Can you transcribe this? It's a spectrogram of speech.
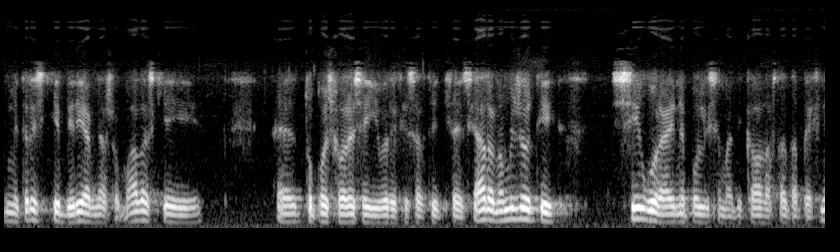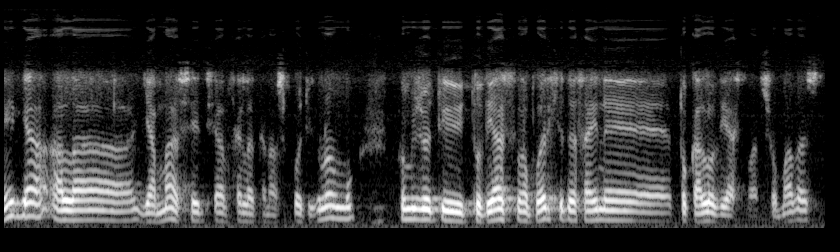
μετρήσει και η εμπειρία μιας ομάδας και ε, το πόσες φορές έχει βρεθεί σε αυτή τη θέση. Άρα νομίζω ότι σίγουρα είναι πολύ σημαντικά όλα αυτά τα παιχνίδια, αλλά για μας έτσι αν θέλατε να σου πω τη γνώμη μου, νομίζω ότι το διάστημα που έρχεται θα είναι το καλό διάστημα της ομάδας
